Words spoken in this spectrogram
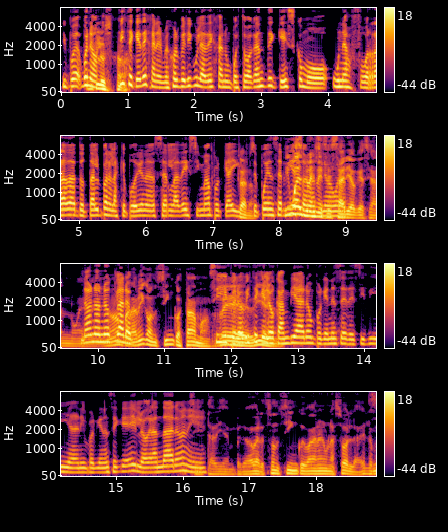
y bueno, incluso. viste que dejan en mejor película, dejan un puesto vacante que es como una forrada total para las que podrían hacer la décima, porque ahí Claro. se pueden ser diez Igual o no es bueno. necesario que sean nueve. No, no, no, claro. Para mí con cinco estábamos. Sí, pero viste que lo cambiaron porque no se decidían y porque no sé qué, y lo agrandaron Sí, y... está bien, pero a ver, son cinco y van a ganar una sola, es lo Sí.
